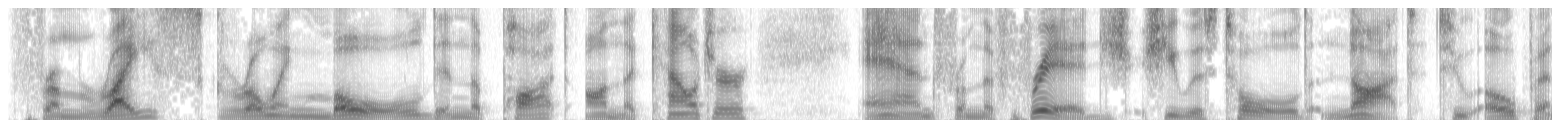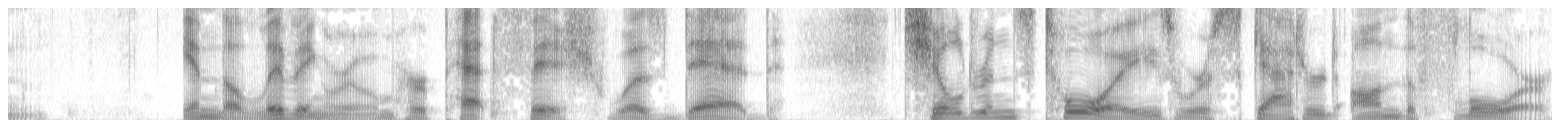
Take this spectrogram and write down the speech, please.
from rice growing mold in the pot on the counter, and from the fridge she was told not to open. In the living room, her pet fish was dead. Children's toys were scattered on the floor.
